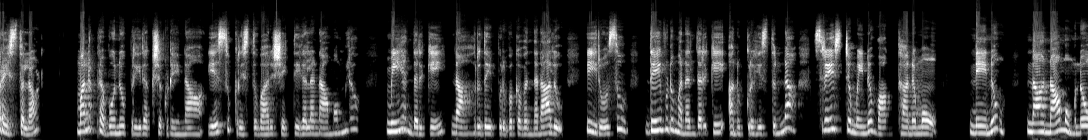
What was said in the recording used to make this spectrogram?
క్రైస్తలాడ్ మన ప్రభును ప్రియరక్షకుడైన యేసుక్రీస్తు వారి శక్తిగల నామంలో మీ అందరికీ నా హృదయపూర్వక వందనాలు. ఈరోజు దేవుడు మనందరికీ అనుగ్రహిస్తున్న శ్రేష్టమైన వాగ్దానము. నేను నా నామమును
